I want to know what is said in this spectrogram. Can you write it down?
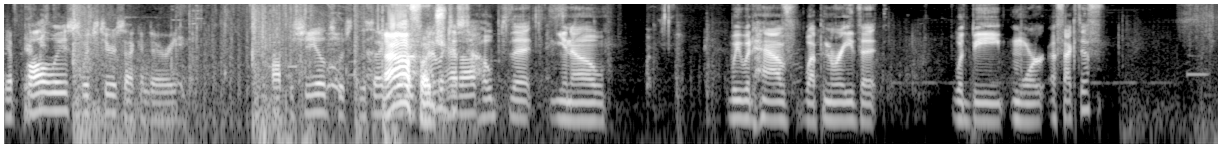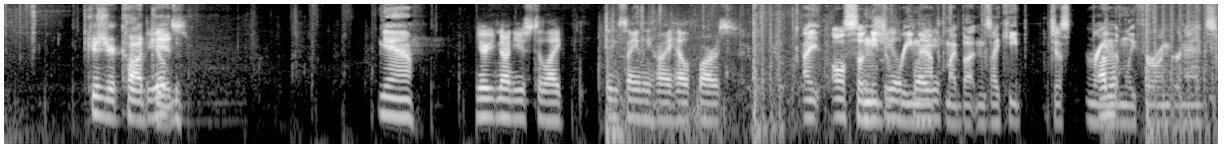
Yep, always switch to your secondary. Pop the shield, switch to the secondary. Ah, I put your fudge. would just hope that you know we would have weaponry that would be more effective. because you're COD kid. Shields. Yeah, You're not used to like insanely high health bars. I also And need to remap plate. my buttons. I keep just randomly throwing grenades.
